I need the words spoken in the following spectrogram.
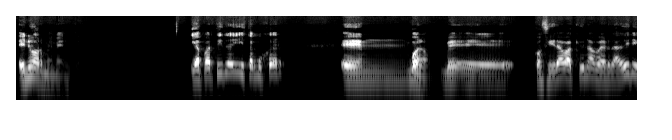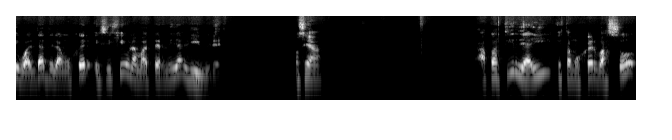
enormemente. Y a partir de ahí esta mujer, em, bueno, eh, consideraba que una verdadera igualdad de la mujer exigía una maternidad libre. O sea, a partir de ahí esta mujer basó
